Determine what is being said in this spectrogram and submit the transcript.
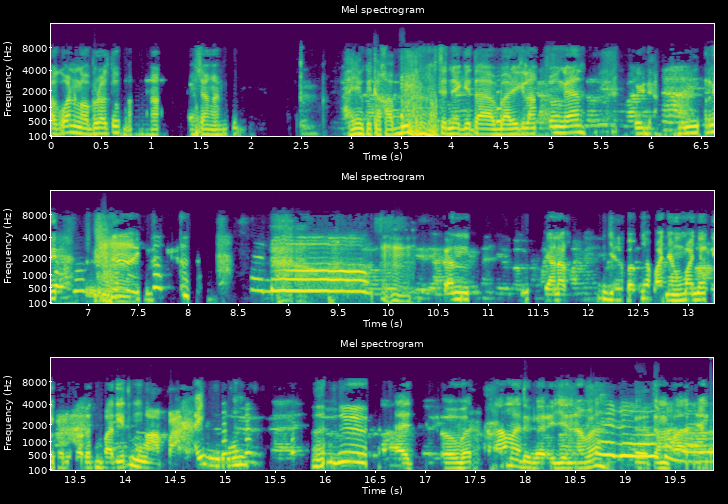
aku kan ngobrol tuh sama pasangan ayo kita kabur. Maksudnya kita balik langsung kan? Udah menit Aduh. kan si anak jilbabnya panjang-panjang di pada tempat itu mau ngapain kan? Aduh coba pertama tuh dari apa? Ke tempat yang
